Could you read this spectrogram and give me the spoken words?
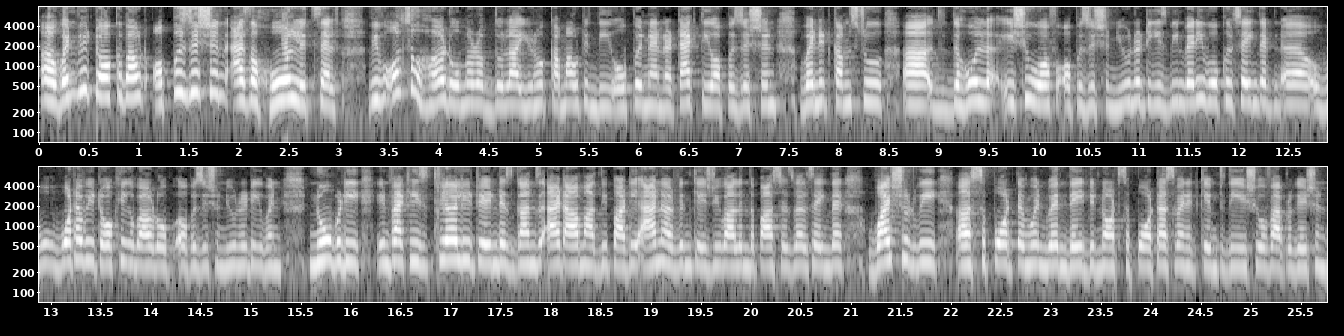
uh, when we talk about opposition as a whole itself, we've also heard Omar Abdullah, you know, come out in the open and attack the opposition when it comes to uh, the whole issue of opposition unity. He's been very vocal saying that uh, what are we talking about op- opposition unity when nobody, in fact, he's clearly trained his guns at Aam Aadmi Party and Arvind Kejriwal in the past as well, saying that why should we uh, support them when, when they did not support us when it came to the issue of abrogation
